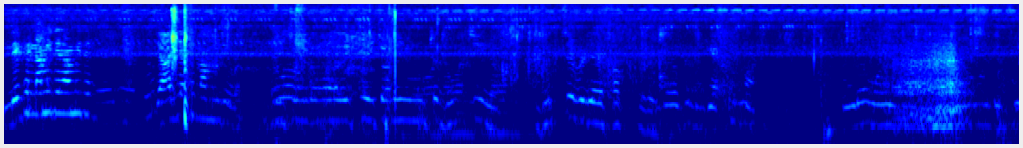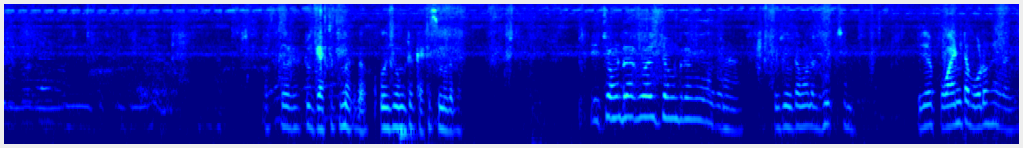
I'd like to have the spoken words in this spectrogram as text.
নীল দেখে নামিয়ে দে নামিয়ে দে। যা যা নামিয়ে দে। তোর একটু গ্যাটিস মেরে দাও ওই জমিটা গ্যাটিস মেরে দাও। এই চংটা দেখো এই চংটা দেখো। হ্যাঁ ওই জমিটা আমার ঢুকছে না। ওই জন্য পয়েন্টটা বড় হয়ে গেছে।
